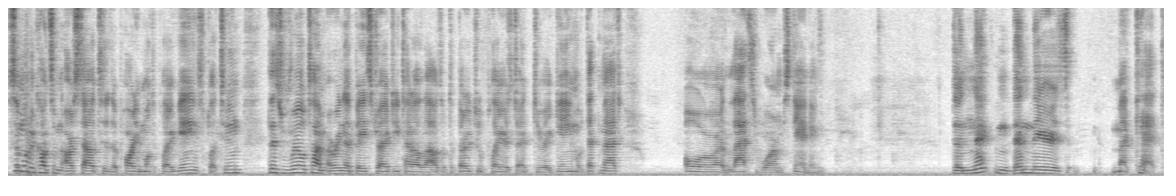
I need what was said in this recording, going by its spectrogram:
Similar in concept and art style to the party multiplayer game Splatoon, this real-time arena-based strategy title allows up to 32 players to enter a game of deathmatch or last worm standing. The next, then there's Maquette.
